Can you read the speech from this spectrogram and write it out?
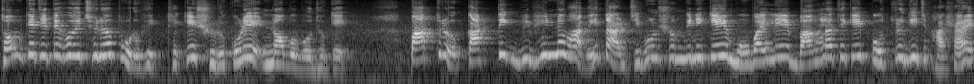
থমকে যেতে হয়েছিল পুরোহিত থেকে শুরু করে নববধূকে। পাত্র কার্তিক বিভিন্নভাবে তার জীবনসঙ্গিনীকে মোবাইলে বাংলা থেকে পর্তুগিজ ভাষায়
